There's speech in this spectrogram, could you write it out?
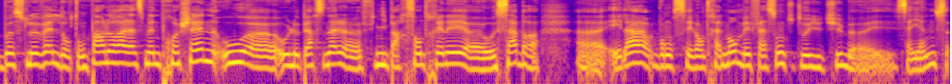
boss level dont on parlera la semaine prochaine où, euh, où le personnage euh, finit par s'entraîner euh, au sabre. Euh, et là bon c'est l'entraînement mais façon tuto YouTube et science.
